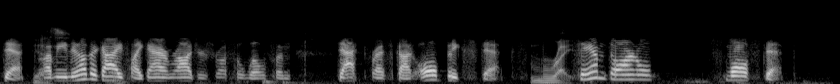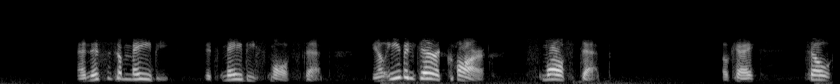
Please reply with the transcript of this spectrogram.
step. Yes. I mean, the other guys like Aaron Rodgers, Russell Wilson, Dak Prescott, all big steps. Right. Sam Darnold, small step. And this is a maybe. It's maybe small step. You know, even Derek Carr, small step. Okay? So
